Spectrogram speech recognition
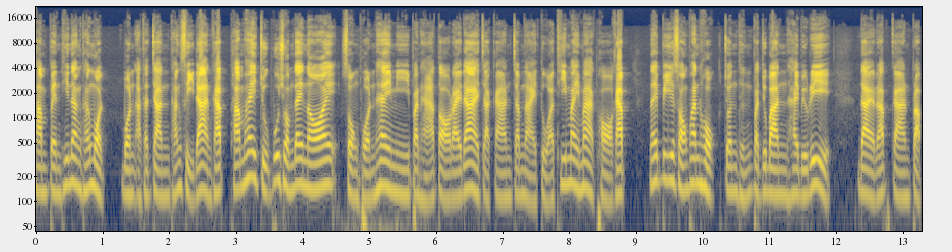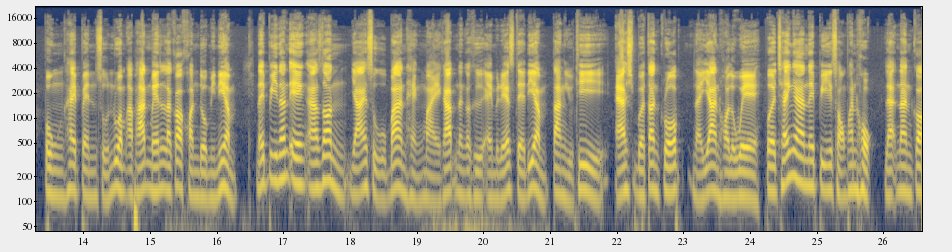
ทำเป็นที่นั่งทั้งหมดบนอัศจรรย์ทั้ง 4 ด้านครับทำให้จุผู้ชมได้น้อย ส่งผลให้มีปัญหาต่อรายได้จากการจำหน่ายตั๋วที่ไม่มากพอครับ ในปี 2006 จนถึงปัจจุบันไฮบิรี่ได้รับการปรับปรุงให้เป็นศูนย์รวมอพาร์ตเมนต์แล้วก็คอนโดมิเนียม ในปีนั้นเองอาร์ซอนย้ายสู่บ้านแห่งใหม่ครับ นั่นก็คือ Emirates Stadium ตั้งอยู่ที่ Ashburton Grove ในย่านฮอลลเวย์เปิดใช้งานในปี 2006 และนั่นก็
